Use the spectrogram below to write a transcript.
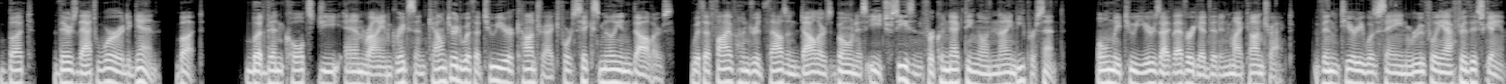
But, there's that word again, but. But then Colts GM Ryan Grigson countered with a two-year contract for $6 million, with a $500,000 bonus each season for connecting on 90%. Only two years I've ever had that in my contract, Vinatieri was saying ruefully after this game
